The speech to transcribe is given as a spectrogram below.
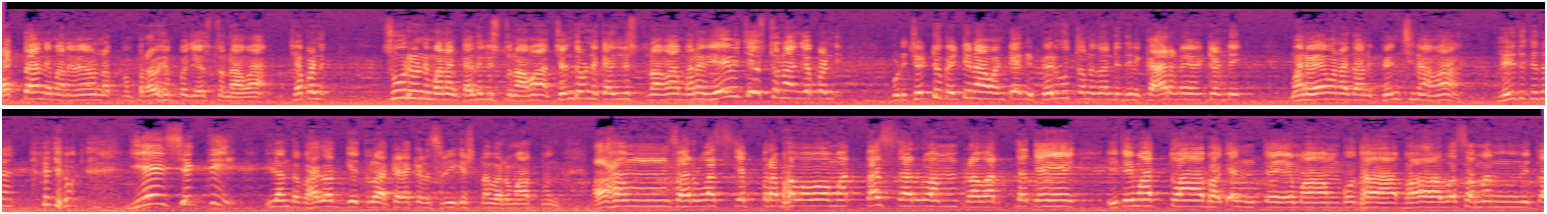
రక్తాన్ని మనం ఏమైనా ప్రవహింపజేస్తున్నావా? చెప్పండి. సూర్యుడిని మనం కదిలిస్తున్నావా? చంద్రుడిని కదిలిస్తున్నావా? మనం ఏమి చేస్తున్నాం చెప్పండి. ఇప్పుడు చెట్టు పెట్టినామంటే అది పెరుగుతున్నదండి. దీనికి కారణం ఏమిటండి? మనం ఏమైనా దాన్ని పెంచినామా లేదు కదా. ఏ శక్తి? ఇదంతా భగవద్గీతలో అక్కడక్కడ శ్రీకృష్ణ పరమాత్మ అహం సర్వస్య ప్రభవో మత్త సర్వం ప్రవర్తతే ఇది మత్వా భజంతే మాంబుధా భావ సమన్విత.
